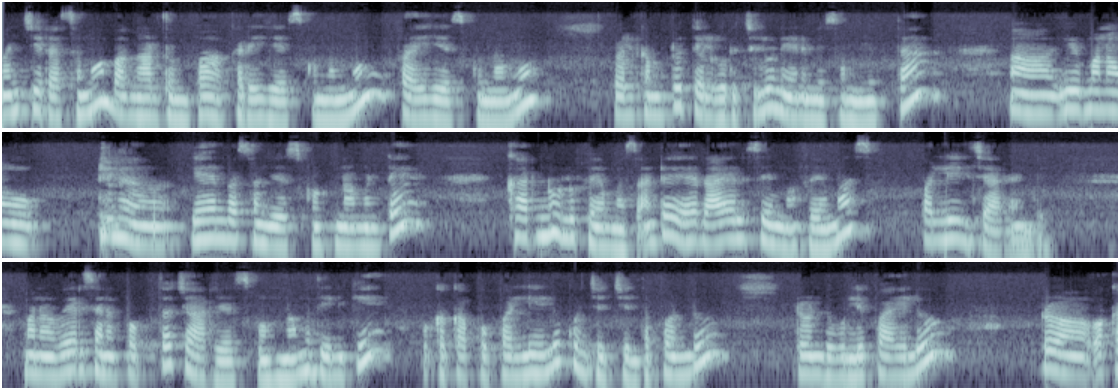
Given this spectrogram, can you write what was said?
మంచి రసము బంగాళదుంప కర్రీ చేసుకున్నాము ఫ్రై చేసుకున్నాము. వెల్కమ్ టు తెలుగు రుచులు నేను మీ సంయుక్త. ఇవి మనం ఏం రసం చేసుకుంటున్నామంటే కర్నూలు ఫేమస్ అంటే రాయలసీమ ఫేమస్ పల్లీలు చారండి మనం వేరుశనగ పప్పుతో చారు చేసుకుంటున్నాము. దీనికి ఒక కప్పు పల్లీలు కొంచెం చింతపండు రెండు ఉల్లిపాయలు ఒక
